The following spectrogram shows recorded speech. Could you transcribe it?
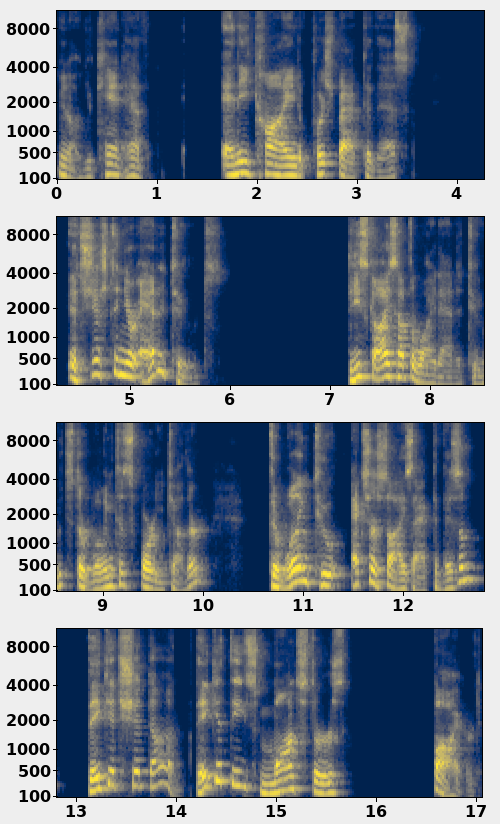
you know, you can't have any kind of pushback to this, it's just in your attitudes. These guys have the right attitudes. They're willing to support each other. They're willing to exercise activism. They get shit done. They get these monsters fired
